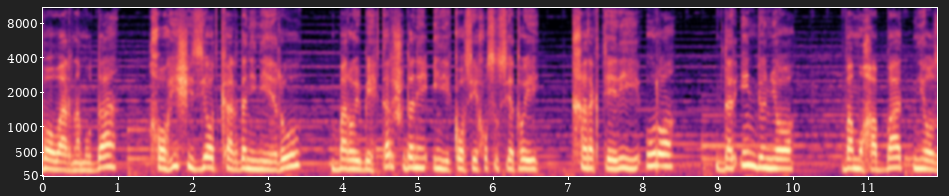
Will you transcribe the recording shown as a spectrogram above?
бовар намуда хоҳиши зиёд кардани нерӯ барои беҳтар шудани инъикоси хусусиятҳои характерии ӯро дар ин дуньё ба муҳаббат ниёз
